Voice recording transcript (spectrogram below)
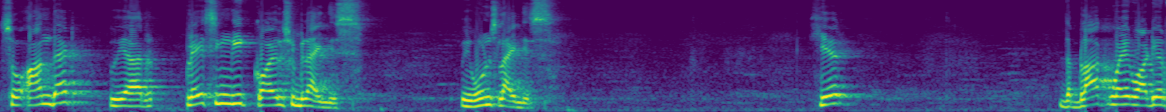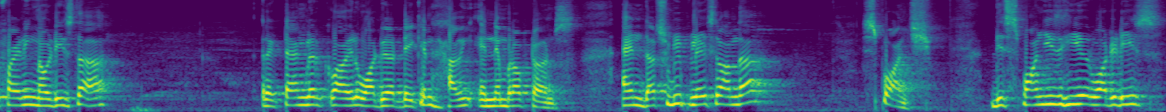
So on that we are placing the coil should be like this. We won't slide this. Here the black wire what you are finding now it is the rectangular coil what we are taken having n number of turns. And that should be placed on the sponge. This sponge is here what it is?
